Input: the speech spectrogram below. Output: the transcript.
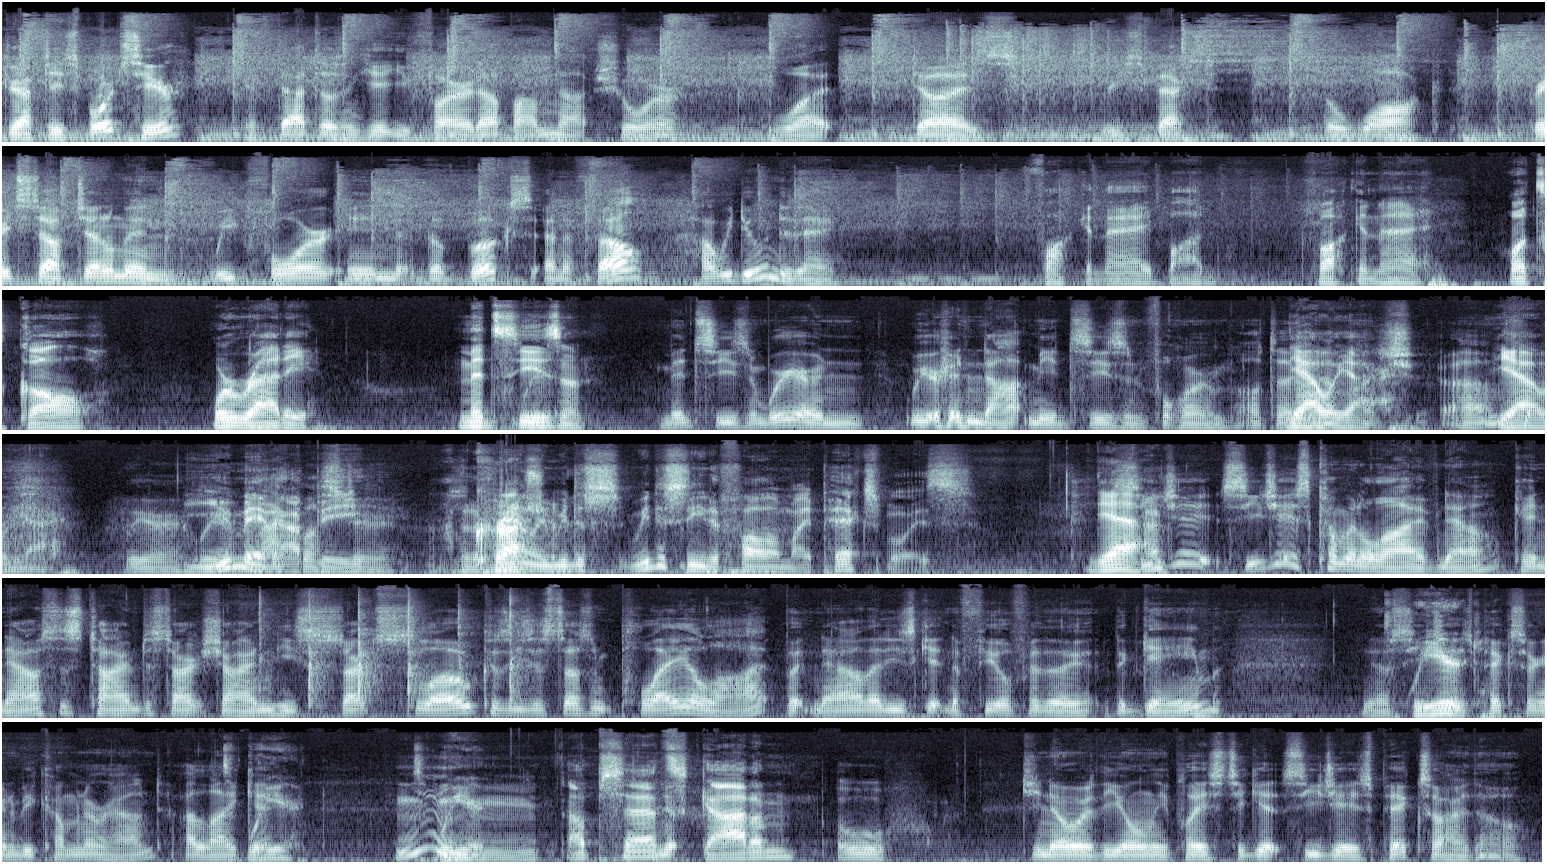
Draft Day Sports here. If that doesn't get you fired up, I'm not sure what does. Respect the walk. Great stuff, gentlemen. Week four in the books. NFL, how we doing today? Fucking A, bud. Fucking A. Let's go. We're ready. Mid season. Mid-season. We are in we are in not mid-season form. I'll tell Yeah, you we that are. much. Um, Yeah, we are. We are. We You are may not be, lackluster. but apparently we just we just need to follow my picks, boys. Yeah. CJ CJ's coming alive now. Okay, now's his time to start shining. He starts slow because he just doesn't play a lot, but now that he's getting a feel for the the game, you know, CJ's weird. picks are going to be coming around. I like it. Weird. It's weird. Hmm, Upsets, got him. Oh, Do you know where the only place to get CJ's picks are though?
